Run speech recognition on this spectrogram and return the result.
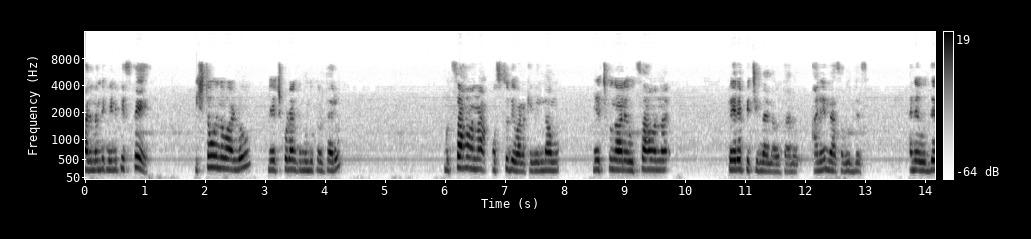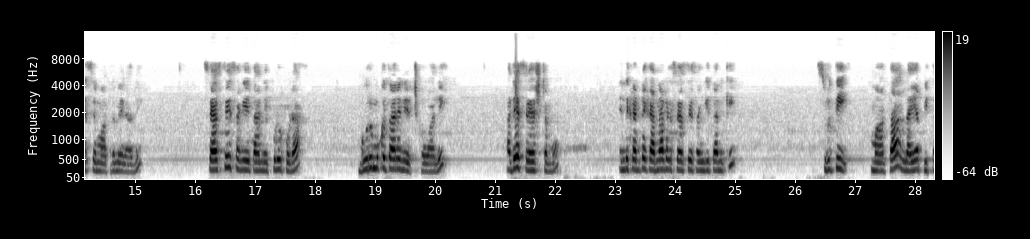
పది మందికి వినిపిస్తే ఇష్టం ఉన్న వాళ్ళు నేర్చుకోవడానికి ముందుకు వెళ్తారు. ఉత్సాహం అన్న వస్తుంది వాళ్ళకి విందాము. నేర్చుకుందాం అనే ఉత్సాహం అన్న ప్రేరేపించిందని అవుతాను అనే నా సదుద్దేశం. అనే ఉద్దేశం మాత్రమే నాది. శాస్త్రీయ సంగీతాన్ని ఎప్పుడూ కూడా గురుముఖతానే నేర్చుకోవాలి. అదే శ్రేష్టము. ఎందుకంటే కర్ణాటక శాస్త్రీయ సంగీతానికి శృతి మాత లయ పిత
